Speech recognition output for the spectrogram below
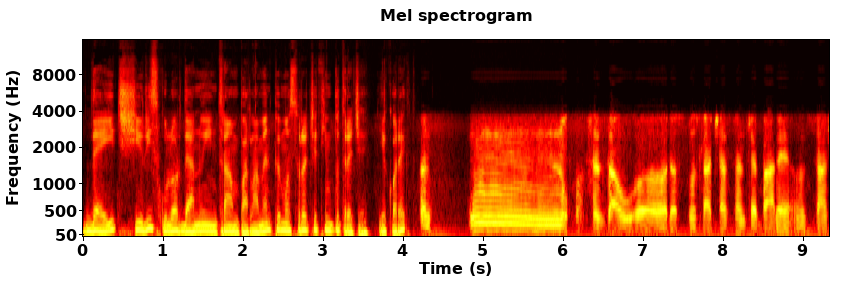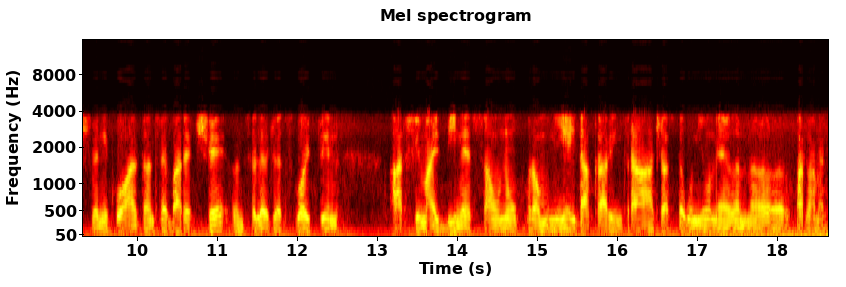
De aici și riscul lor de a nu intra în Parlament pe măsură ce timpul trece. E corect? Mm, nu pot să-ți dau uh, răspuns la această întrebare, însă aș veni cu o altă întrebare. Ce înțelegeți voi prin ar fi mai bine sau nu României dacă ar intra această Uniune în uh, Parlament?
